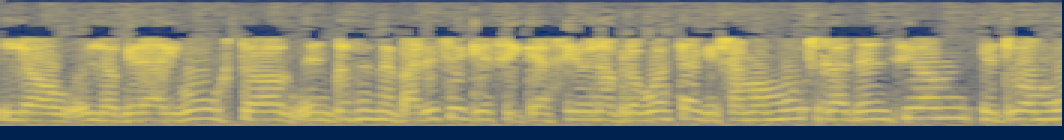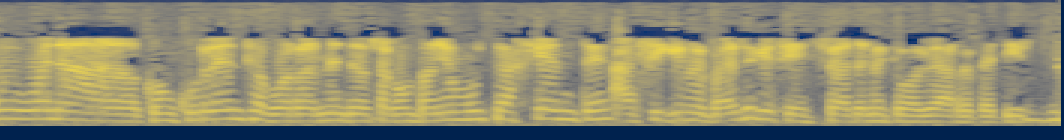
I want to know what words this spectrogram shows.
lo, lo que era el gusto. Entonces, me parece que sí, que ha sido una propuesta que llamó mucho la atención, que tuvo muy buena concurrencia, porque realmente nos acompañó mucha gente, así que me parece que a tener que volver a repetir.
